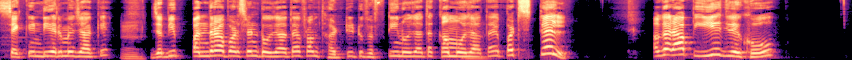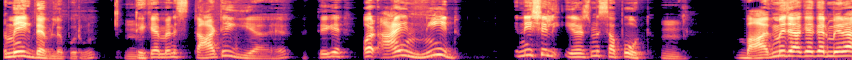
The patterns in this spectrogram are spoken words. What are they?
सेकेंड ईयर में जाके। हम्म। जब ये पंद्रह परसेंट हो जाता है फ्रॉम थर्टी टू फिफ्टीन हो जाता है कम हो हम्म। जाता है बट स्टिल अगर आप ये देखो मैं एक डेवलपर हूँ ठीक है? मैंने स्टार्ट ही किया है। ठीक है? और आई नीड इनिशियल ईयर्स में सपोर्ट हम्म। बाद में जाके अगर मेरा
